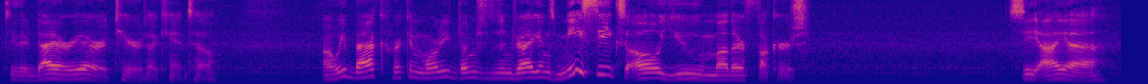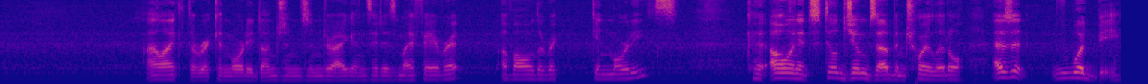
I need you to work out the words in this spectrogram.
It's either diarrhea or tears. I can't tell. Are we back? Rick and Morty, Dungeons and Dragons, Meeseeks all you motherfuckers. See, I uh, I like the Rick and Morty Dungeons and Dragons. It is my favorite of all the Rick and Mortys. Oh, and it's still Jim Zub and Troy Little, as it would be.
